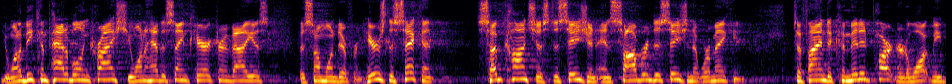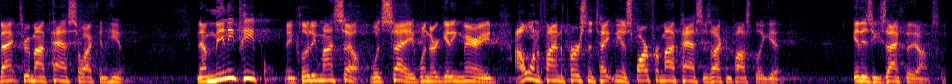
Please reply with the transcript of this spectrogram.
You want to be compatible in Christ? You want to have the same character and values? But someone different. Here's the second subconscious decision and sovereign decision that we're making to find a committed partner to walk me back through my past so I can heal. Now, many people, including myself, would say when they're getting married, I want to find a person to take me as far from my past as I can possibly get. It is exactly the opposite.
